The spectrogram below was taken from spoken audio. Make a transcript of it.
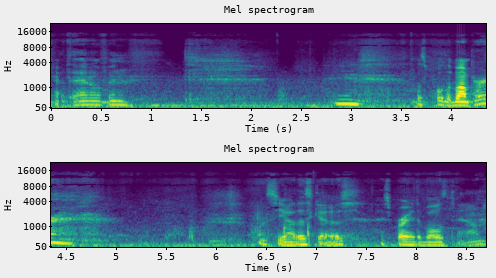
got that open. Yeah. Let's pull the bumper. Let's see how this goes. I spray the bolts down.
